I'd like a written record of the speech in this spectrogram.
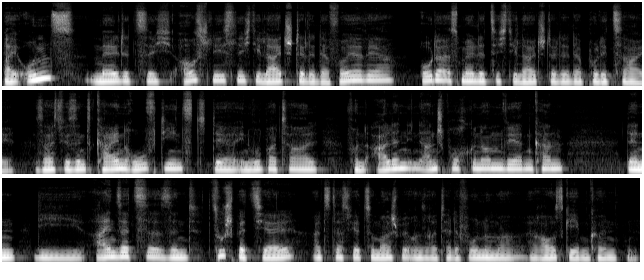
Bei uns meldet sich ausschließlich die Leitstelle der Feuerwehr oder es meldet sich die Leitstelle der Polizei. Das heißt, wir sind kein Rufdienst, der in Wuppertal von allen in Anspruch genommen werden kann, denn die Einsätze sind zu speziell, als dass wir zum Beispiel unsere Telefonnummer herausgeben könnten.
